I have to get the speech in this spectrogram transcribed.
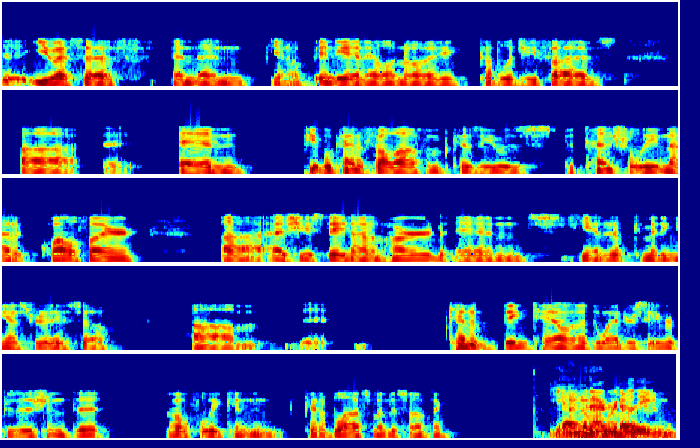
USF, and then you know Indiana, Illinois, a couple of G5s, uh, and people kind of fell off him because he was potentially not a qualifier. Uh, SU stayed on him hard, and he ended up committing yesterday. So, um, kind of big talent at the wide receiver position that hopefully can kind of blossom into something. Yeah, I, mean, I really,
